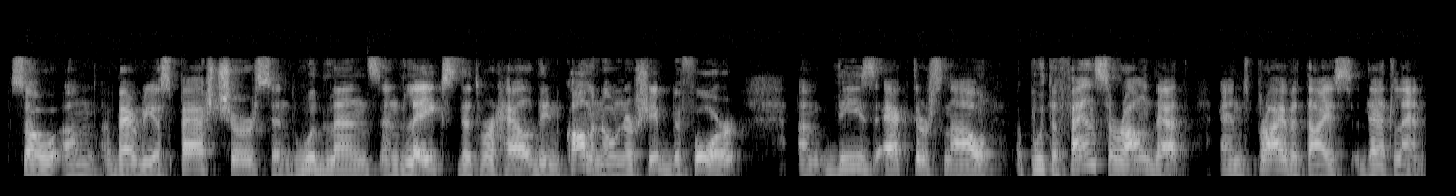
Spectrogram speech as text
So um, various pastures and woodlands and lakes that were held in common ownership before, um, these actors now put a fence around that and privatize that land.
